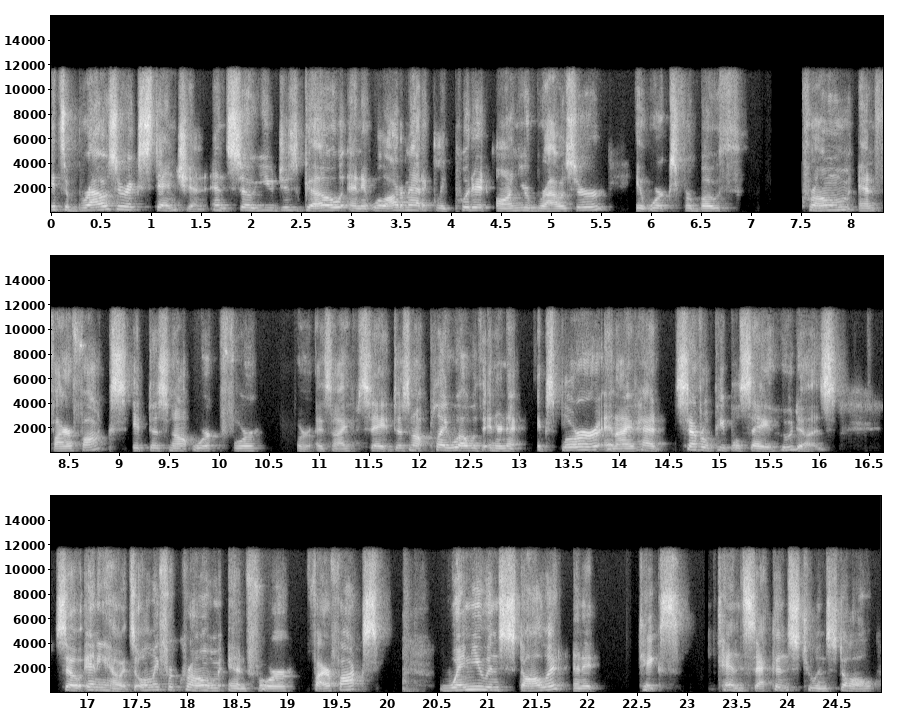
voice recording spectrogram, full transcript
It's a browser extension. And so you just go and it will automatically put it on your browser. It works for both Chrome and Firefox. It does not work for, or as I say, it does not play well with Internet Explorer. And I've had several people say, who does? So anyhow, it's only for Chrome and for Firefox. When you install it, and it takes 10 seconds to install,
